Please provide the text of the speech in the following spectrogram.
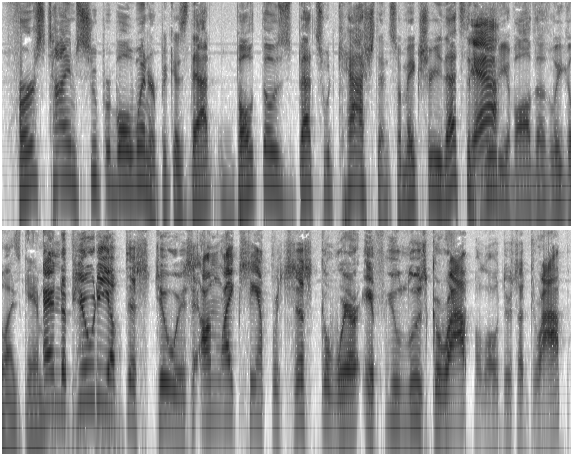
first time Super Bowl winner because that both those bets would cash then. So make sure you that's the Yeah. beauty of all the legalized gambling. And the beauty of this too is, unlike San Francisco, where if you lose Garoppolo, there's a drop.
